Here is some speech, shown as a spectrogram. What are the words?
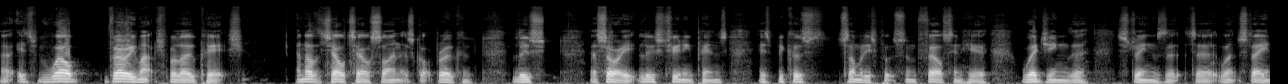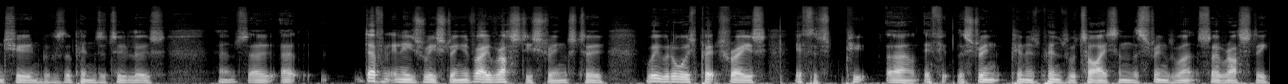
Uh, it's well, very much below pitch. Another telltale sign that's got broken loose, uh, sorry, loose tuning pins is because somebody's put some felt in here, wedging the strings that uh, won't stay in tune because the pins are too loose. And so uh, definitely needs restringing. Very rusty strings too. We would always pitch raise if the uh, if the string pins, pins were tight and the strings weren't so rusty,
